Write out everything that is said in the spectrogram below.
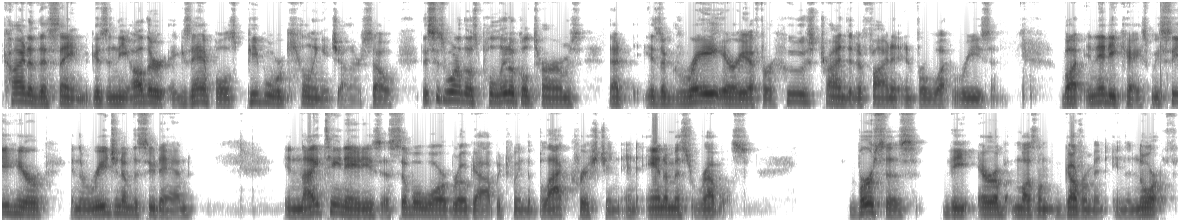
kind of the same because in the other examples, people were killing each other. So this is one of those political terms that is a gray area for who's trying to define it and for what reason. But in any case, we see here in the region of the Sudan, in 1980s, a civil war broke out between the black Christian and animist rebels versus the Arab Muslim government in the north.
